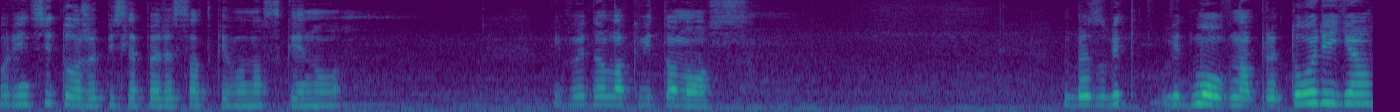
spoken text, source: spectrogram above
Корінці теж після пересадки вона скинула. І видала квітонос. Безвідмовна приторія.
